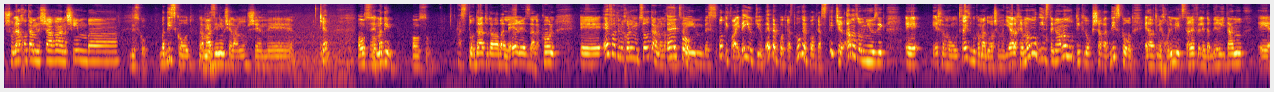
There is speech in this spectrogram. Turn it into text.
שולח אותם לשאר האנשים ב... דיסקו. בדיסקורד, מדהים. למאזינים שלנו, שהם... אה, כן, זה awesome. מדהים. awesome. אז תודה, תודה רבה לארז על הכל. אה, איפה אתם יכולים למצוא אותנו? אנחנו? נמצאים בספוטיפיי, ביוטיוב, Apple Podcast, Google Podcast, Stitcher, Amazon Music. יש לנו עמוד פייסבוק, המהדורה שמגיעה לכם, עמוד אינסטגרם, עמוד טיק טוק, שרת דיסקורד, אליו אתם יכולים להצטרף ולדבר איתנו אה,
